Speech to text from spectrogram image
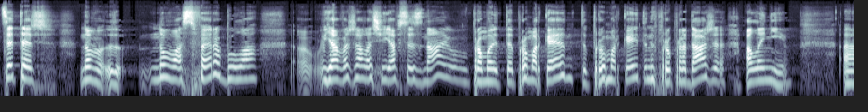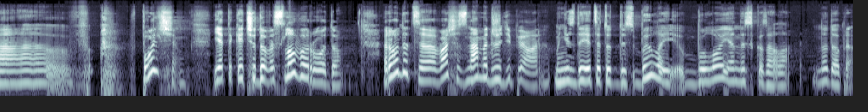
Це теж нова, сфера була. Я вважала, що я все знаю про, ме- про, маркет, про маркетинг, про продажі, але ні. Польщі є таке чудове слово родо. Родо це ваше знаме GDPR. Мені здається, тут десь було, було я не сказала. Ну добре.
